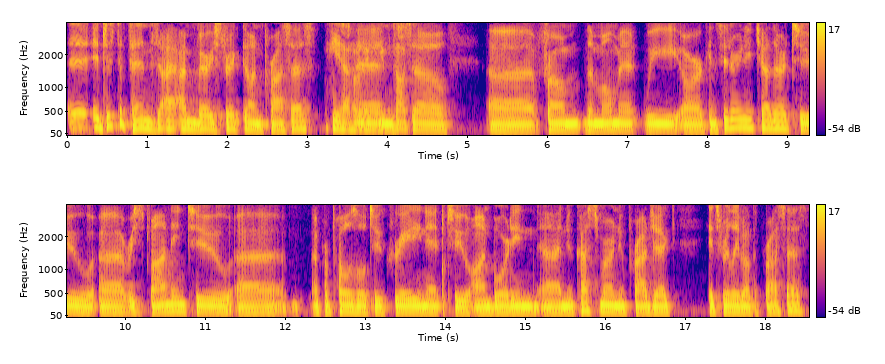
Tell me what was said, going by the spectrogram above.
it, just depends. I, I'm very strict on process. Yeah, and so uh, from the moment we are considering each other to uh, responding to uh, a proposal to creating it to onboarding a new customer, a new project, it's really about the process.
